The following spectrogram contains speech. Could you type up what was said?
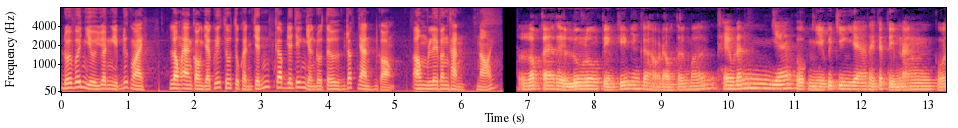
đối với nhiều doanh nghiệp nước ngoài, Long An còn giải quyết thủ tục hành chính cấp giấy chứng nhận đầu tư rất nhanh gọn. Ông Lê Văn Thành nói. Lotte thì luôn luôn tìm kiếm những cơ hội đầu tư mới. Theo đánh giá của nhiều cái chuyên gia thì cái tiềm năng của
